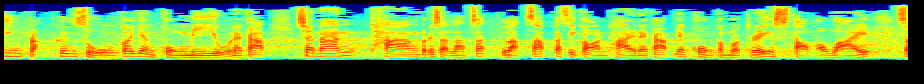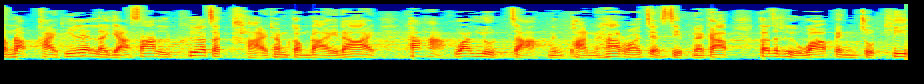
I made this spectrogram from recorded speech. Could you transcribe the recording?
ยิ่งปรับขึ้นสูงก็ยังคงมีอยู่นะครับ ฉะนั้นทางบริษัทหลักทรัพย์กสิกรไทยนะครับยังคงกำหนด trading stop เอาไว้สำหรับใครที่เล่นระยะสั้นเพื่อจะขายทำกำไรได้ ถ้าหากว่าหลุดจาก 1,570 นะครับ ก็จะถือว่าเป็นจุดที่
